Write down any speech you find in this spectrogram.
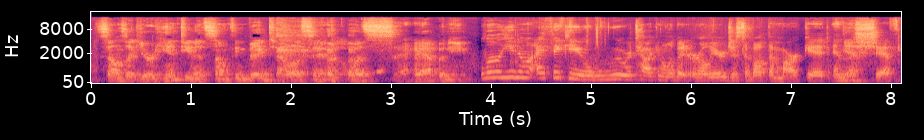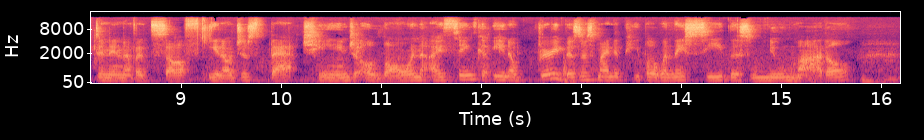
sounds like you're hinting at something big. Tell us, Angela, what's happening? Well, you know, I think you we were talking a little bit earlier just about the market and Yeah. the shift in and of itself, you know, just that change alone. I think, you know, very business minded people when they see this new model mm-hmm.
